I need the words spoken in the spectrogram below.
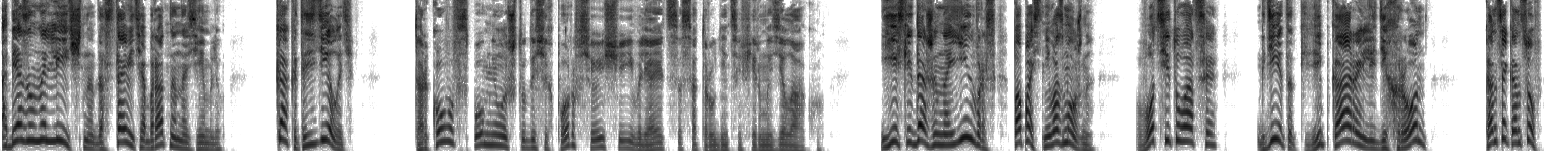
обязана лично доставить обратно на Землю. Как это сделать?» Таркова вспомнила, что до сих пор все еще является сотрудницей фирмы «Зелаку». «Если даже на Инверс попасть невозможно. Вот ситуация. Где этот Липкар или Дихрон? В конце концов,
